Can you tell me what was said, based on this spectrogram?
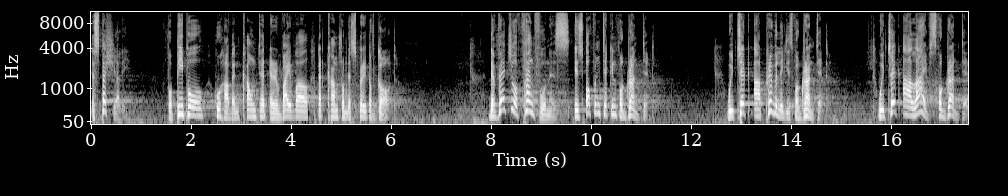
especially for people who have encountered a revival that comes from the Spirit of God. The virtue of thankfulness is often taken for granted. We take our privileges for granted. We take our lives for granted.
